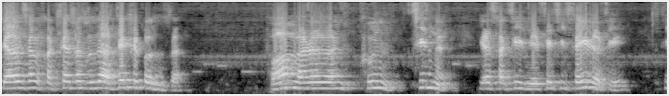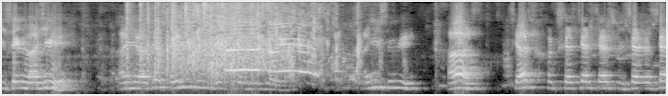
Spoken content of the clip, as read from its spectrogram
त्यावेळेस पक्षाचा तुझा अध्यक्ष कोण होता? फॉर्म भरायला आणि खून चिन्ह यासाठी नेत्याची सही जाते. ती सही माझी आहे. आणि माझ्या सही म्हणजे. आणि तुम्ही आज त्याच पक्षाच्या त्याच विचाराच्या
